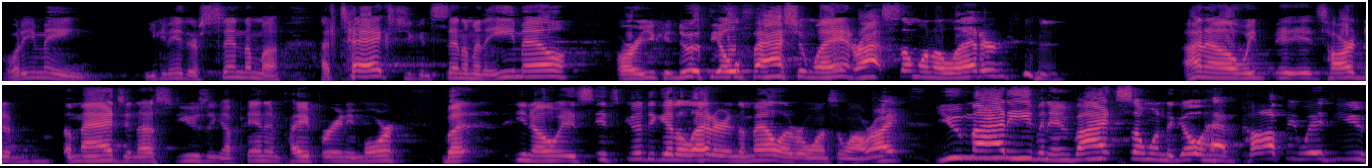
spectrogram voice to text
What do you mean? You can either send them a, a text, you can send them an email, or you can do it the old fashioned way and write someone a letter. I know we it's hard to imagine us using a pen and paper anymore, but you know, it's it's good to get a letter in the mail every once in a while, right? You might even invite someone to go have coffee with you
